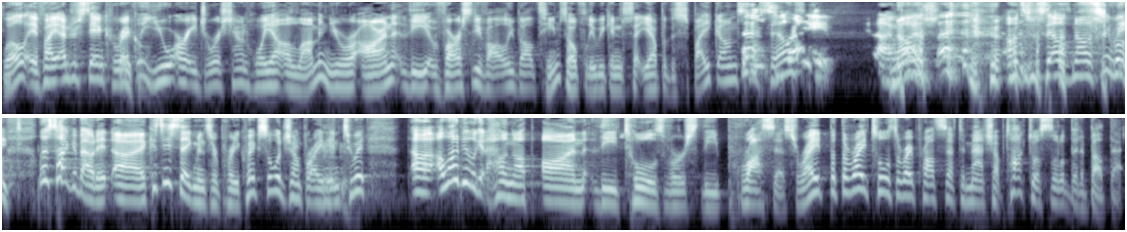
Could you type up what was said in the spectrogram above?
Well, if I understand correctly, you are a Georgetown Hoya alum and you are on the varsity volleyball team. So hopefully we can set you up with a spike on some That's sales. right. I knowledge on some sales knowledge. Well, let's talk about it because these segments are pretty quick, so we'll jump right into it. Uh, a lot of people get hung up on the tools versus the process, right? But the right tools, the right process have to match up. Talk to us a little bit about that.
